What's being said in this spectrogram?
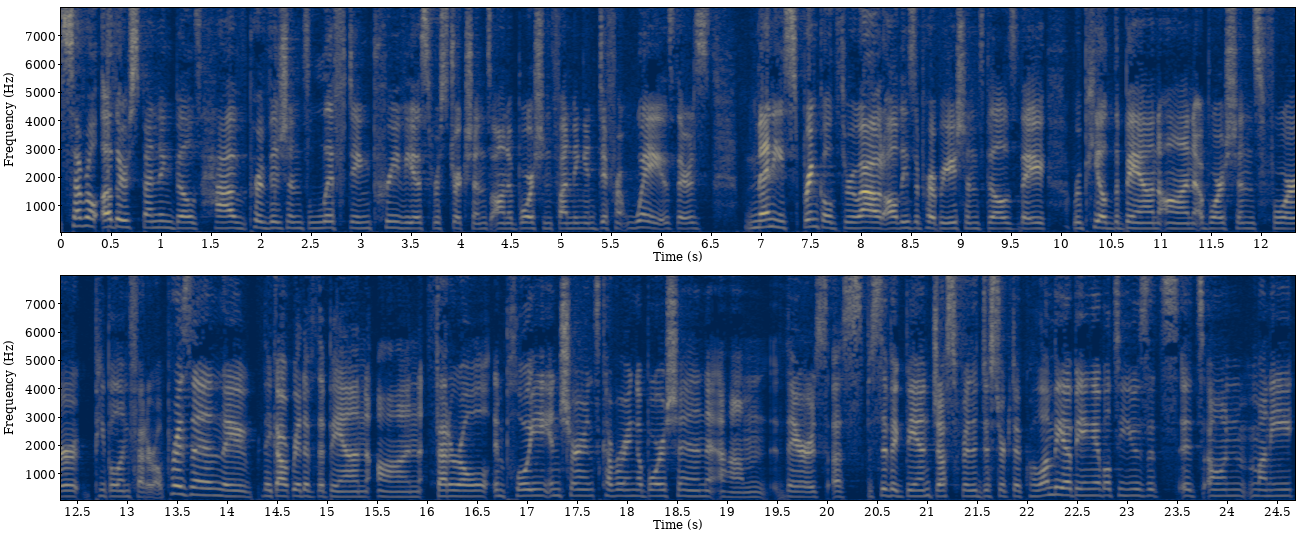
several other spending bills have provisions lifting previous restrictions on abortion funding in different ways. There's many sprinkled throughout all these appropriations bills. They repealed the ban on abortions for people in federal prison. They they got rid of the ban on federal employee insurance covering abortion. Um, there's a specific ban just for the District of Columbia being able to use its its own money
